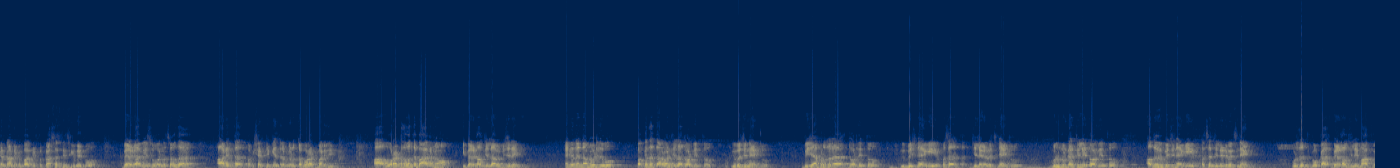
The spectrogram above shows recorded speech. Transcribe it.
ಕರ್ನಾಟಕ ಭಾಗಕ್ಕೆ ಪ್ರಾಶಸ್ತ್ಯ ಸಿಗಬೇಕು. ಬೆಳಗಾವಿಯ ಸುವರ್ಣಸೌಧ ಆಡಳಿತಾತ್ಮಕ ಶಕ್ತಿ ಕೇಂದ್ರಗಳಂತ ಹೋರಾಟ ಮಾಡಿದ್ದೀವಿ ಆ ಹೋರಾಟದ ಒಂದು ಭಾಗನೂ ಈ ಬೆಳಗಾವಿ ಜಿಲ್ಲಾ ವಿಭಜನೆ. ಯಾಕಂದರೆ ನಾವು ನೋಡಿದೆವು, ಪಕ್ಕದ ಧಾರವಾಡ ಜಿಲ್ಲಾ ದೊಡ್ಡದಿತ್ತು, ವಿಭಜನೆ ಆಯಿತು. ಬಿಜಾಪುರದ ದೊಡ್ಡದಿತ್ತು, ವಿಭಜನೆಯಾಗಿ ಹೊಸ ಜಿಲ್ಲೆಗಳ ರಚನೆ ಆಯಿತು. ಗುಲ್ಬರ್ಗ ಜಿಲ್ಲೆ ದೊಡ್ಡದಿತ್ತು, ಅದು ವಿಭಜನೆಯಾಗಿ ಹೊಸ ಜಿಲ್ಲೆಗಳ ರಚನೆ ಆಯಿತು. ಉಳಿದದ್ದು ಗೋಕಾ, ಬೆಳಗಾವಿ ಜಿಲ್ಲೆ ಮಾತ್ರ.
